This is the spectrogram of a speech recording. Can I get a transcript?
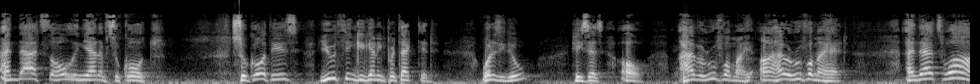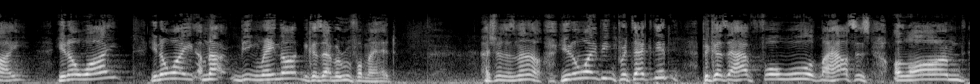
and that's the whole inyan of Sukkot. Sukkot is you think you're getting protected. What does he do? He says, "Oh, I have a roof on my I have a roof on my head," and that's why. You know why? You know why I'm not being rained on because I have a roof on my head. Hashem says, no, no. You know why I'm being protected? Because I have four walls. My house is alarmed.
